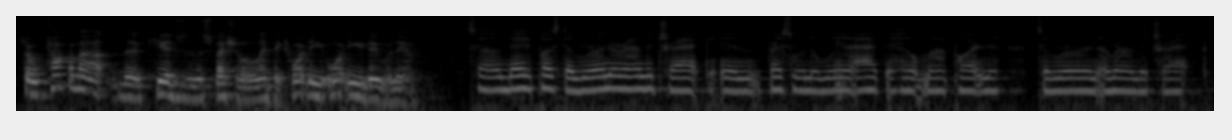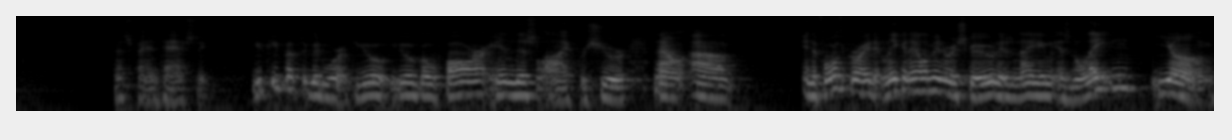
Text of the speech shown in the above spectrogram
So talk about the kids in the Special Olympics. What do you what do you do with them? So they supposed to run around the track, and the first one to win, I had to help my partner to run around the track. That's fantastic. You keep up the good work. You'll you'll go far in this life for sure. Now, uh, in the fourth grade at Lincoln Elementary School, his name is Layton Young.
